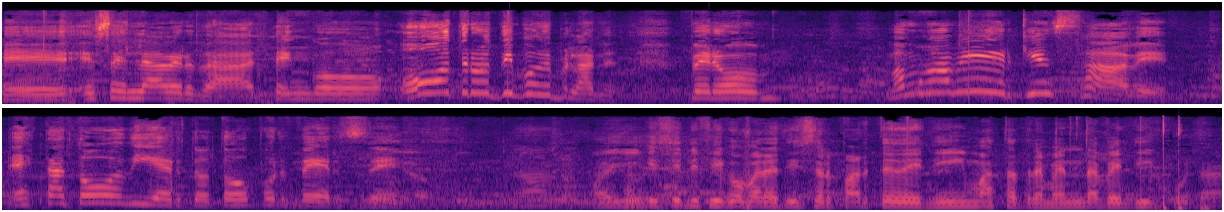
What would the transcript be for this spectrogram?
Eh, esa es la verdad. Tengo otro tipo de planes. Pero vamos a ver, quién sabe. Está todo abierto, todo por verse. Oye, ¿qué significó para ti ser parte de Enigma, esta tremenda película?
